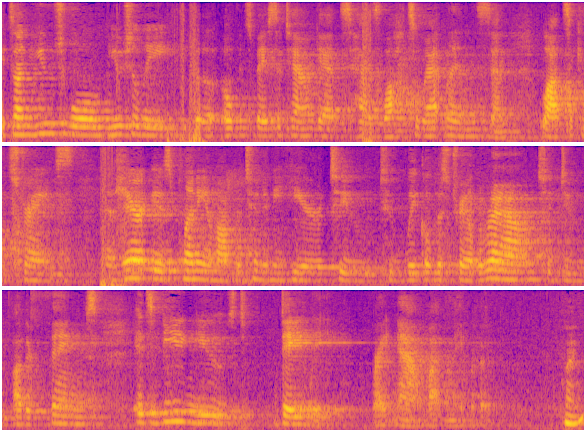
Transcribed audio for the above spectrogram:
it's, unusual, usually the open space the town gets has lots of wetlands and lots of constraints, and there is plenty of opportunity here to, to wiggle this trail around, to do other things. It's being used daily right now by the neighborhood. Right.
